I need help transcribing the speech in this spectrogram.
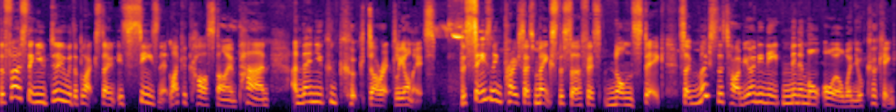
The first thing you do with the Blackstone is season it like a cast iron pan and then you can cook directly on it. The seasoning process makes the surface non-stick, so most of the time you only need minimal oil when you're cooking.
